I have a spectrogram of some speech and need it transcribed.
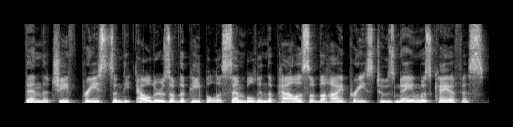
then the chief priests and the elders of the people assembled in the palace of the high priest, whose name was Caiaphas,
